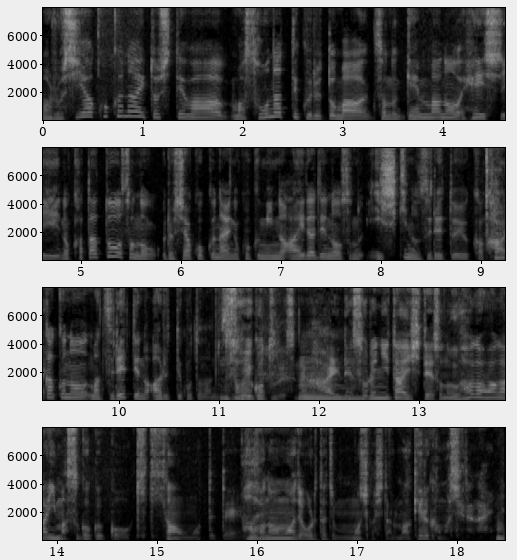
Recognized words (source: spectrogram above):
まあロシア国内としては、まあそうなってくると、まあその現場の兵士の方とそのロシア国内の国民の間でのその意識のズレというか感覚のまあズレっていうのはあるってことなんですね。そういうことですね。はい。でそれに対してその右派側が今すごくこう危機感を持ってて、はい、このままじゃ俺たちももしかしたら負けるかもしれない。うん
